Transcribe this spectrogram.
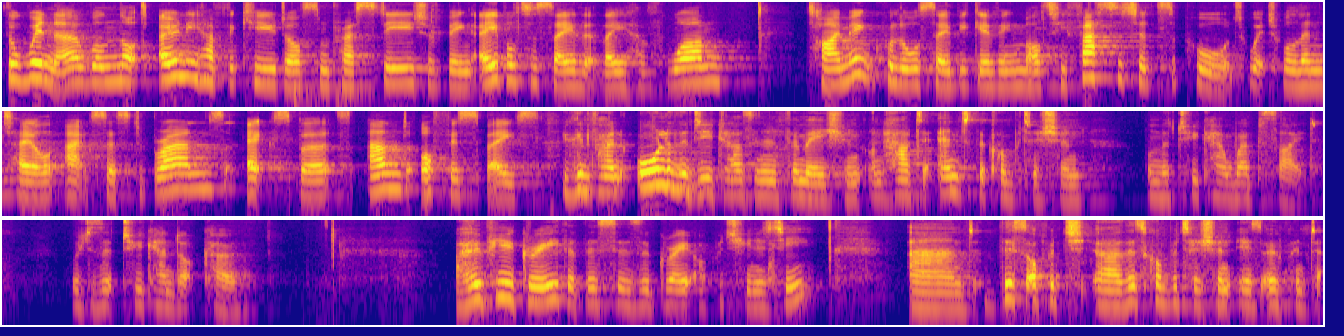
The winner will not only have the kudos and prestige of being able to say that they have won, Time Inc. will also be giving multifaceted support, which will entail access to brands, experts, and office space. You can find all of the details and information on how to enter the competition on the Toucan website, which is at toucan.co. I hope you agree that this is a great opportunity and this, uh, this competition is open to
